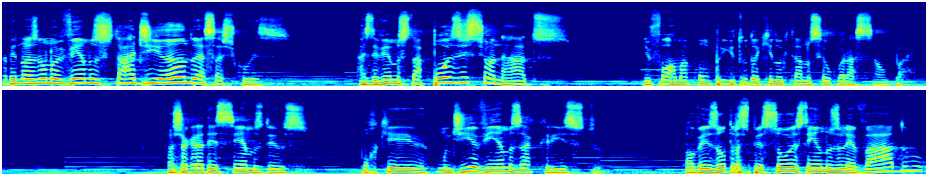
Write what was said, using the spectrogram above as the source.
Sabe, nós não devemos estar adiando essas coisas, mas devemos estar posicionados de forma a cumprir tudo aquilo que está no seu coração, Pai. Nós te agradecemos, Deus porque um dia viemos a Cristo. Talvez outras pessoas tenham nos levado,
